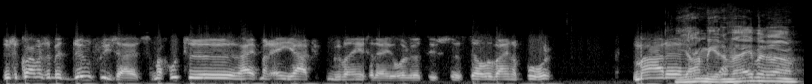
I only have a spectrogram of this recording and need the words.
Dus dan kwamen ze met Dumfries uit. Maar goed, hij heeft maar één jaartje Formule 1 gereden hoor, dat is, stelde weinig voor. Maar, eh, Ja, meer dan wij hebben gedaan.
